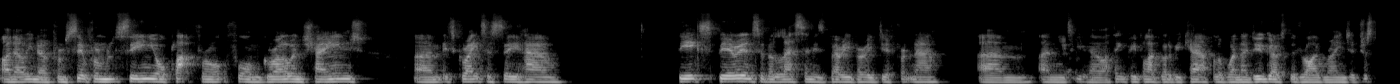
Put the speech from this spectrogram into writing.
I know you know from from seeing your platform grow and change, um, it's great to see how the experience of a lesson is very very different now. Um, and you know, I think people have got to be careful of when they do go to the driving range of just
